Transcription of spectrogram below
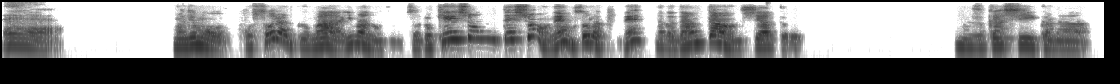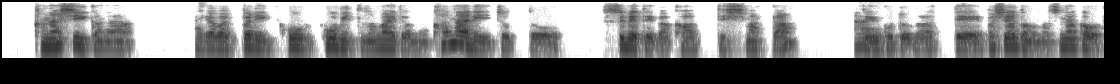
ええまあでも、おそらくまあ今のそのロケーションでしょうね。おそらくね。なんかダウンタウン、シアトル。難しいかな。悲しいかな。はいやっぱりコー COVID の前とはもうかなりちょっと全てが変わってしまったっていうことがあって、やっぱシアトルの街中を、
